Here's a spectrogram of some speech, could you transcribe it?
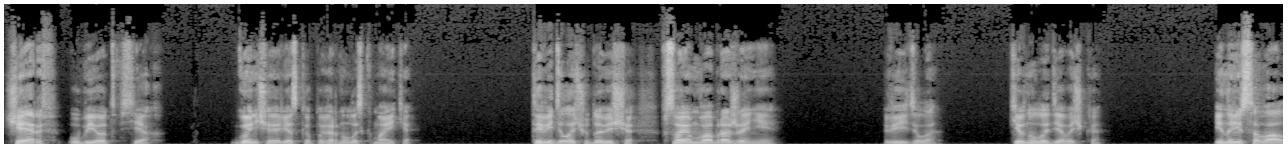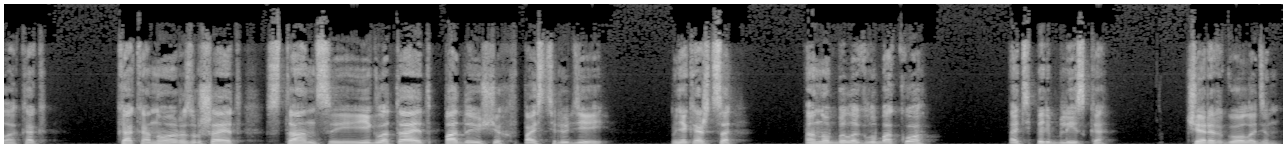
Червь убьет всех. Гончая резко повернулась к Майке. «Ты видела чудовище в своем воображении?» «Видела», — кивнула девочка. «И нарисовала, как, как оно разрушает станции и глотает падающих в пасть людей. Мне кажется, оно было глубоко, а теперь близко. Червь голоден.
